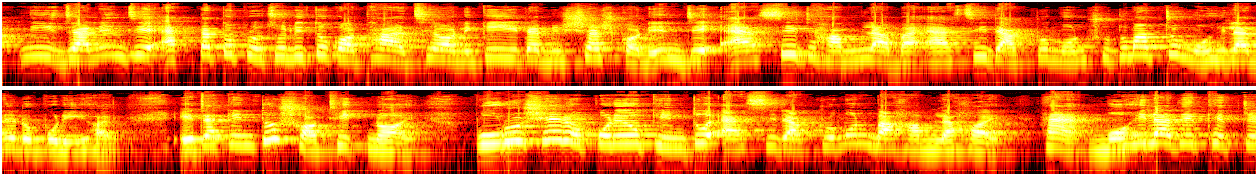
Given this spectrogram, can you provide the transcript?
আপনি জানেন যে একটা তো প্রচলিত কথা আছে, অনেকেই এটা বিশ্বাস করেন যে অ্যাসিড হামলা বা অ্যাসিড আক্রমণ শুধুমাত্র মহিলাদের ওপরেই হয়। এটা কিন্তু সঠিক নয়। পুরুষের ওপরেও কিন্তু অ্যাসিড আক্রমণ বা হামলা হয়। হ্যাঁ মহিলাদের ক্ষেত্রে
